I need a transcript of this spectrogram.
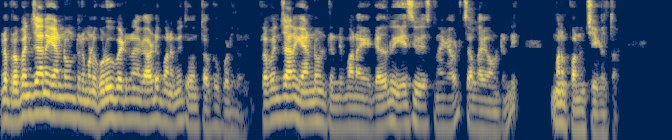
అంటే ప్రపంచానికి ఎండ ఉంటుంది మనం గొడుగు పెట్టుకున్నాం కాబట్టి మన మీద కొంత తక్కువ పడుతుంది. ప్రపంచానికి ఎండ ఉంటుంది మన గదిలో ఏసీ వేసుకున్నాం కాబట్టి చల్లగా ఉంటుంది మనం పనులు చేయగలుగుతాం.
